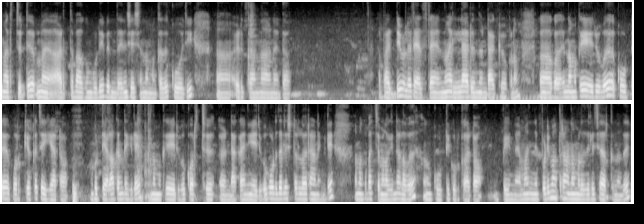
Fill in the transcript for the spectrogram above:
മറിച്ചിട്ട് അടുത്ത ഭാഗം കൂടി വെന്തതിന് ശേഷം നമുക്കത് കോരി എടുക്കാവുന്നതാണ് കേട്ടോ അപ്പോൾ അടിപൊളി ടേസ്റ്റായിരുന്നു എല്ലാവരും ഒന്ന് ഉണ്ടാക്കി നോക്കണം. നമുക്ക് എരിവ് കൂട്ടുക കുറയ്ക്കുകയൊക്കെ ചെയ്യാം കേട്ടോ കുട്ടികളൊക്കെ ഉണ്ടെങ്കിൽ നമുക്ക് എരിവ് കുറച്ച് ഉണ്ടാക്കാൻ ഇനി എരിവ് കൂടുതൽ ഇഷ്ടമുള്ളവരാണെങ്കിൽ നമുക്ക് പച്ചമുളകിന്റെ അളവ് കൂട്ടി കൊടുക്കുക കേട്ടോ പിന്നെ മഞ്ഞൾപ്പൊടി മാത്രമാണ് നമ്മളിതിൽ ചേർക്കുന്നത്.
